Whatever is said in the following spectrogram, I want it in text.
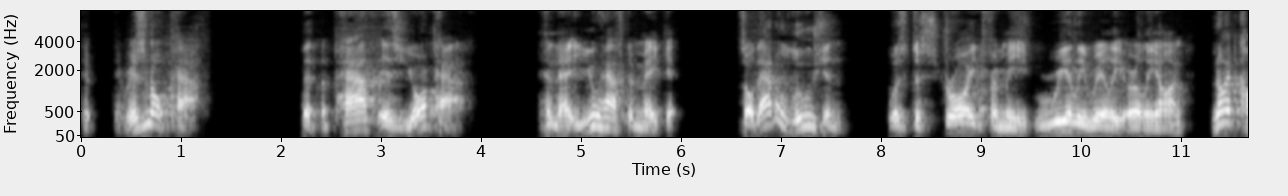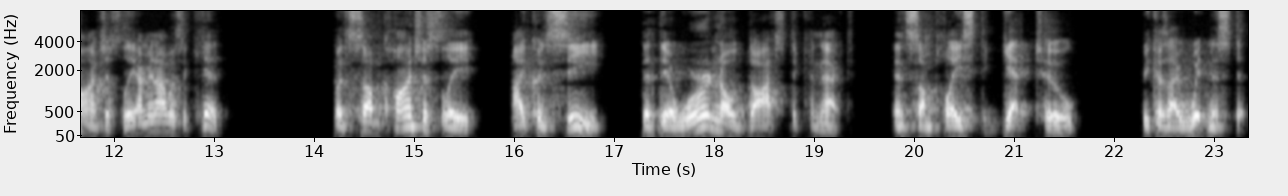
there, there is no path, that the path is your path and that you have to make it. So that illusion was destroyed for me really, really early on. Not consciously. I mean, I was a kid, but subconsciously I could see that there were no dots to connect and some place to get to because I witnessed it.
